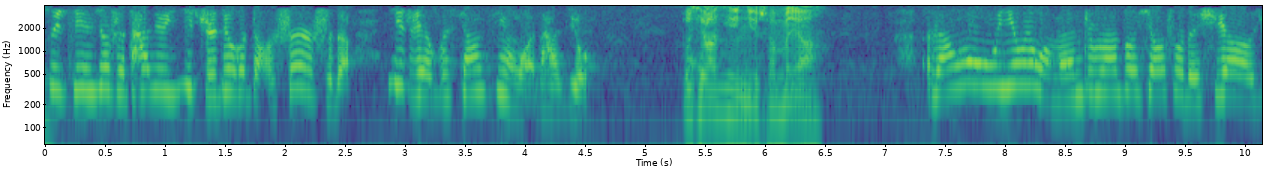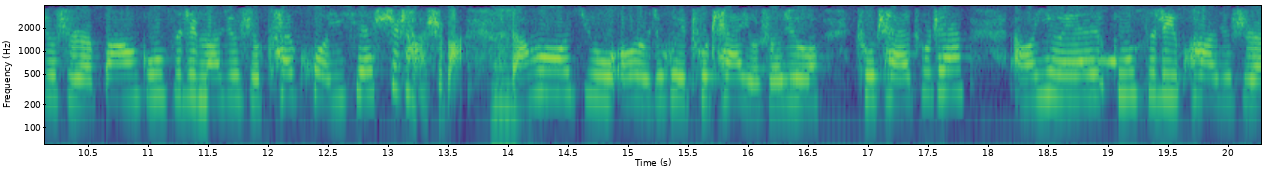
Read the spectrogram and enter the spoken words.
最近就是他就一直就和找事儿似的，一直也不相信我，他就。不相信你什么呀？然后，因为我们这边做销售的，需要就是帮公司这边就是开阔一些市场，是吧？嗯然后就偶尔就会出差，有时候就出差出差。然后因为公司这一块儿就是，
